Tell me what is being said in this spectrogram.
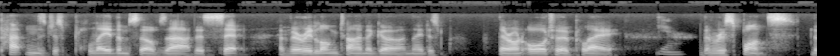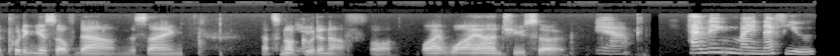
patterns just play themselves out. They're set a very long time ago and they just they're on autoplay. Yeah. The response, the putting yourself down, the saying, that's not yeah. good enough, or why why aren't you so? Yeah having my nephew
